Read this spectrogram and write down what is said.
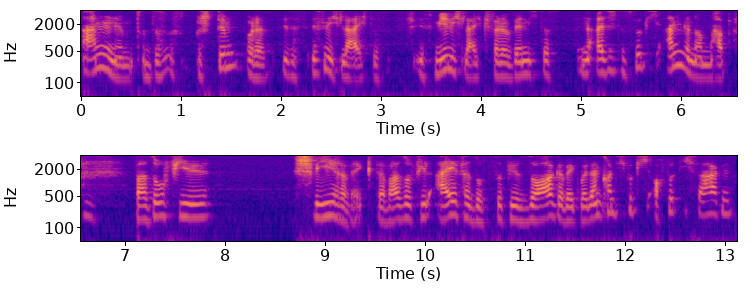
annimmt, und das ist bestimmt, oder es ist, ist nicht leicht, das ist mir nicht leicht gefallen, aber wenn ich das, als ich das wirklich angenommen habe, hm. war so viel Schwere weg, da war so viel Eifersucht, so viel Sorge weg, weil dann konnte ich wirklich auch wirklich sagen,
